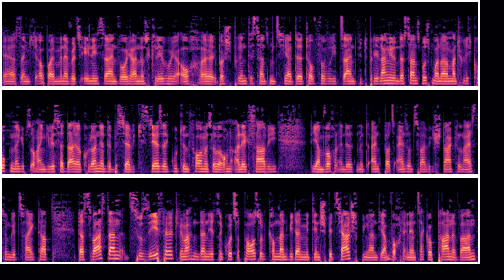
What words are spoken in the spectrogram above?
Ja, das denke ich auch. Bei Männern wird es ähnlich sein, wo Janusz Klebo ja auch äh, über Sprintdistanz mit Sicherheit der Top-Favorit sein wird. Über die lange Distanz muss man dann natürlich gucken. Da gibt es auch ein gewisser Dario Colonia, der bisher wirklich sehr, sehr gut in Form ist, aber auch ein Alex Harvey, die am Wochenende mit ein, Platz 1 und 2 wirklich starke Leistungen gezeigt hat. Das war's dann zu Seefeld. Wir machen dann jetzt eine kurze Pause und kommen dann wieder mit den Spezialspringern, die am Wochenende in Zakopane waren.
